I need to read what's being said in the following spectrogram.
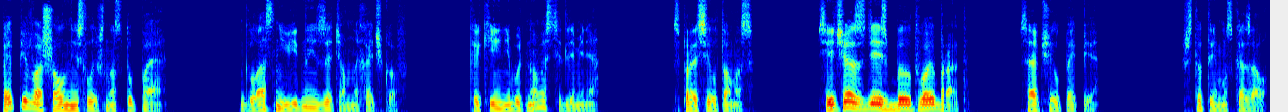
Пеппи вошел, неслышно ступая. Глаз не видно из-за темных очков. «Какие-нибудь новости для меня?» — спросил Томас. «Сейчас здесь был твой брат», — сообщил Пеппи. «Что ты ему сказал?»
